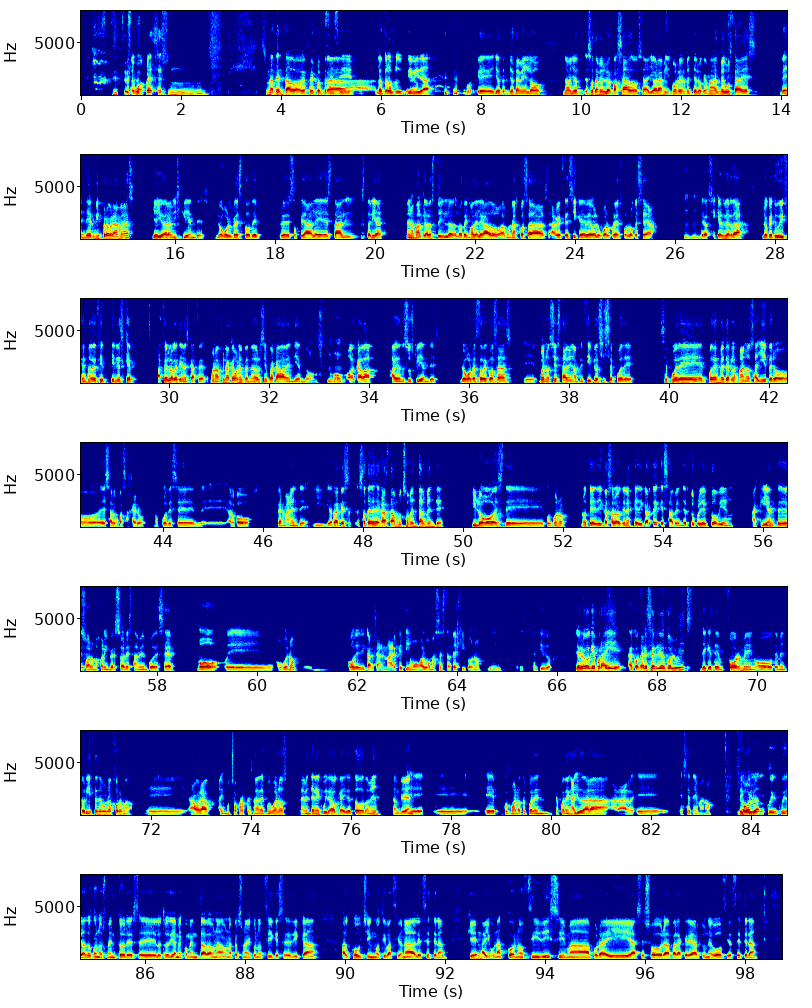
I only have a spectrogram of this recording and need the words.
El WordPress es un, es un atentado a veces contra, La, productividad. Porque yo, yo también lo... No, yo eso también lo he pasado. O sea, yo ahora mismo realmente lo que más me gusta es vender mis programas y ayudar a mis clientes. Luego el resto de redes sociales, tal, historia, menos mal que ahora estoy, lo, tengo delegado. Algunas cosas a veces sí que veo el WordPress por lo que sea, pero sí que es verdad lo que tú dices, ¿no? Es decir, tienes que hacer lo que tienes que hacer. Bueno, al fin y al cabo un emprendedor siempre acaba vendiendo o, acaba ayudando a sus clientes. Luego el resto de cosas, eh, bueno, sí está bien, al principio sí se puede, se puede, puedes meter las manos allí, pero es algo pasajero, no puede ser eh, algo permanente. Y, y verdad que eso te desgasta mucho mentalmente y luego, este, pues bueno, no te dedicas a lo que tienes que dedicarte, que es a vender tu proyecto bien a clientes o a lo mejor inversores también puede ser, o, eh, o bueno, o dedicarte al marketing o algo más estratégico, ¿no? En, ese sentido. Yo creo que por ahí, acotar ese riesgo, Luis, de que te informen o te mentoricen de una forma, eh, ahora hay muchos profesionales muy buenos, también tener cuidado que hay de todo también. También. Pues bueno, te pueden, te pueden ayudar a, dar ese tema, ¿no? cuidado con los mentores. el otro día me comentaba una, una persona que conocí que se dedica al coaching motivacional, etcétera, que hay una conocidísima por ahí asesora para crear tu negocio, etcétera,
